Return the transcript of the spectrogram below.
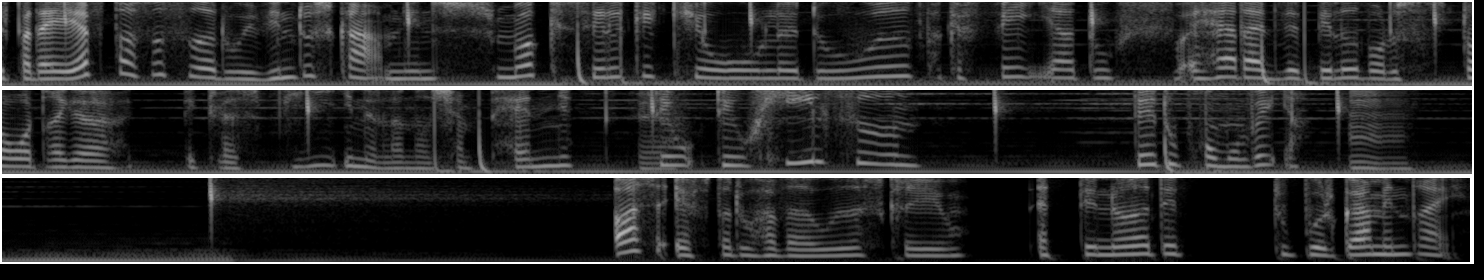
et par dage efter, så sidder du i vindueskarmen i en smuk silkekjole. Du er ude på caféer. Du, her er der et billede, hvor du står og drikker et glas vin eller noget champagne. Ja. Det, er jo, det er jo hele tiden det, du promoverer. mm. Også efter du har været ude at skrive, at det er noget af det, du burde gøre mindre af.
